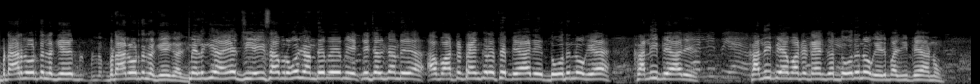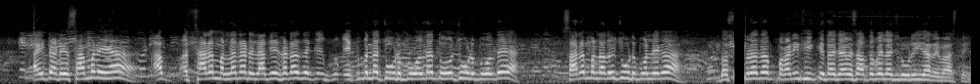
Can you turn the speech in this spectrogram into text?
ਬਟਾਰ ਰੋਡ ਤੇ ਲੱਗੇ ਬਟਾਰ ਰੋਡ ਤੇ ਲੱਗੇਗਾ ਜੀ। ਮਿਲ ਗਿਆ ਇਹ ਜੀਆਈ ਸਾਹਿਬ ਰੋਜ਼ ਆਉਂਦੇ ਪਏ ਵੇਖ ਕੇ ਚੱਲ ਜਾਂਦੇ ਆ। ਆ ਵਾਟਰ ਟੈਂਕਰ ਇੱਥੇ ਪਿਆ ਜੇ 2 ਦਿਨ ਹੋ ਗਿਆ ਖਾਲੀ ਪਿਆ ਜੇ। ਖਾਲੀ ਪਿਆ। ਵਾਟਰ ਟੈਂਕਰ 2 ਦਿਨ ਹੋ ਗਏ ਭਾਜੀ ਪਿਆ ਨੂੰ। ਆਈ ਤੁਹਾਡੇ ਸਾਹਮਣੇ ਆ। ਆ ਸਾਰਾ ਮੱਲਾ ਤੁਹਾਡੇ ਲਾਗੇ ਖੜਾ ਇੱਕ ਬੰਦਾ ਝੂਠ ਬੋਲਦਾ ਦੋ ਝੂਠ ਬੋਲਦੇ ਆ। ਸਾਰਾ ਮੱਲਾ ਤੋਂ ਝੂਠ ਬੋਲੇਗਾ। ਦੱਸੋ ਮੇਰਾ ਤਾਂ ਪਾਣੀ ਠੀਕ ਕੀਤਾ ਜਾਵੇ, ਸਭ ਤੋਂ ਪਹਿਲਾਂ ਜ਼ਰੂਰੀ ਸਾਡੇ ਵਾਸਤੇ।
